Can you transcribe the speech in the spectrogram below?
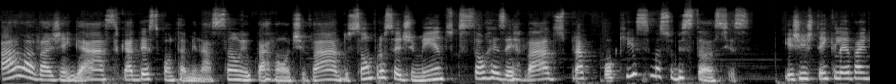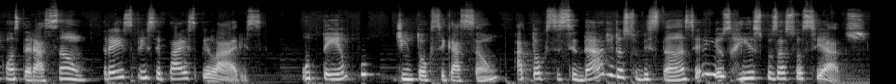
a lavagem gástrica, a descontaminação e o carvão ativado são procedimentos que são reservados para pouquíssimas substâncias. E a gente tem que levar em consideração três principais pilares: o tempo de intoxicação, a toxicidade da substância e os riscos associados.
